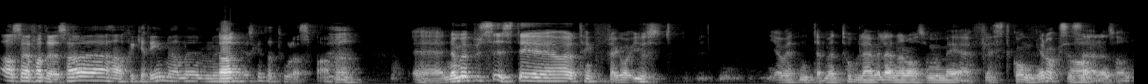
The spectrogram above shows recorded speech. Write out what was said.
Alltså jag fattar det så har han skickat in, ja, men Ja. jag ska heta Tola Spalv. Eh, nej men precis, det har jag tänkt på flera gånger. Just, jag vet inte, men Tola är väl en av de som är med flest gånger också. Ja. Så här, en sån,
